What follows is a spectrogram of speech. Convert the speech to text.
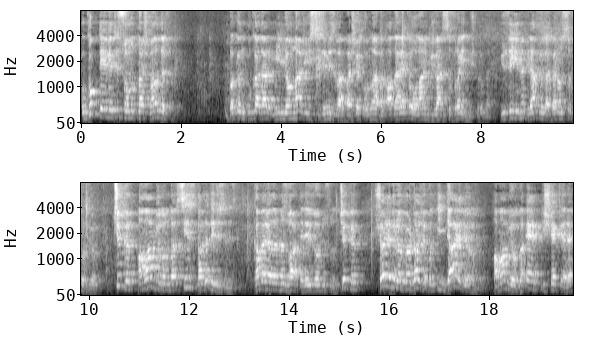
Hukuk devleti somutlaşmalıdır. Bakın bu kadar milyonlarca işsizimiz var, başka konular var. Adalete olan güven sıfıra inmiş durumda. Yüzde yirmi falan diyorlar, ben onu sıfır diyorum. Çıkın hamam yolunda siz gazetecisiniz. Kameralarınız var, televizyoncusunuz. Çıkın şöyle bir röportaj yapın, iddia ediyorum. Hamam yolunda en işlek yere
